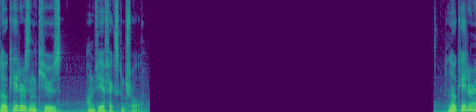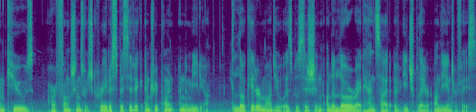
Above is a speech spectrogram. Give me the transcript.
Locators and cues on VFX Control. Locator and cues are functions which create a specific entry point in the media. The locator module is positioned on the lower right hand side of each player on the interface,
